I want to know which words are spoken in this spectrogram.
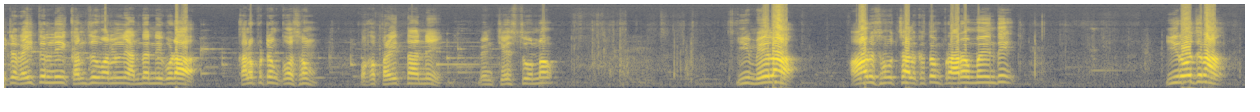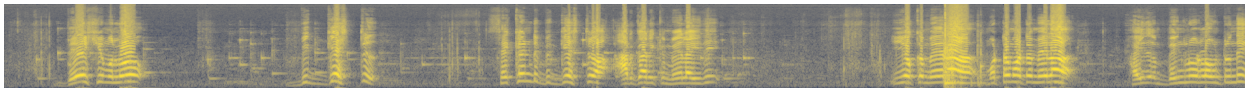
ఇటు రైతుల్ని కన్జ్యూమర్లని అందరినీ కూడా కలపటం కోసం ఒక ప్రయత్నాన్ని మేము చేస్తూ ఉన్నాం. ఈ మేళా ఆరు సంవత్సరాల క్రితం ప్రారంభమైంది. ఈ రోజున దేశంలో biggest second biggest organic mela ఇది. ఈ యొక్క మేళ మొట్టమొదటి మేళ హైద బెంగళూరులో ఉంటుంది.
